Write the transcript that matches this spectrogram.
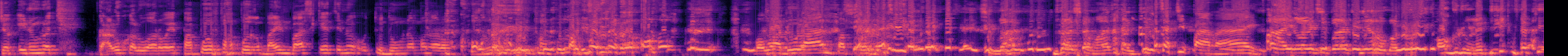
cek indung na galuh keluar we pape pape main basket cenah tudung nama ngarokok pape bawa dulan pape Sebab bahasa mana anjing? Masa ciparai. Aing koleksi sepatunya bagus oh kudu letik berarti.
